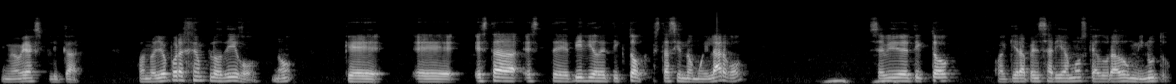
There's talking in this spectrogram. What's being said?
Y me voy a explicar. Cuando yo, por ejemplo, digo ¿no? que eh, este vídeo de TikTok está siendo muy largo, ese vídeo de TikTok cualquiera pensaríamos que ha durado un minuto,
